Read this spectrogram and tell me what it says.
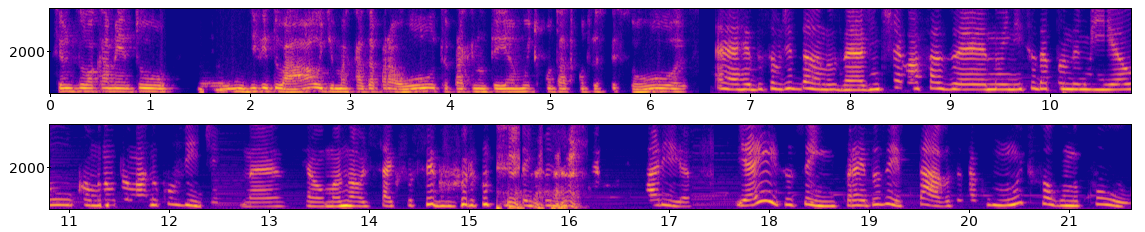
ser um deslocamento individual de uma casa para outra, para que não tenha muito contato com outras pessoas. É, redução de danos, né? A gente chegou a fazer no início da pandemia o Como Não Tomar no Covid, né? Que é o Manual de Sexo Seguro. faria. E é isso, assim, para reduzir. Tá, você tá com muito fogo no cu,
